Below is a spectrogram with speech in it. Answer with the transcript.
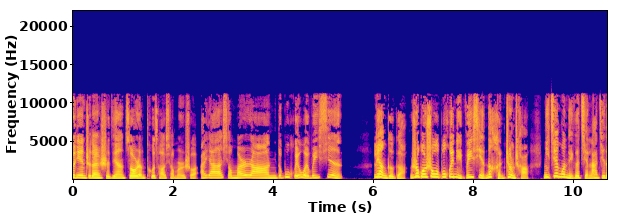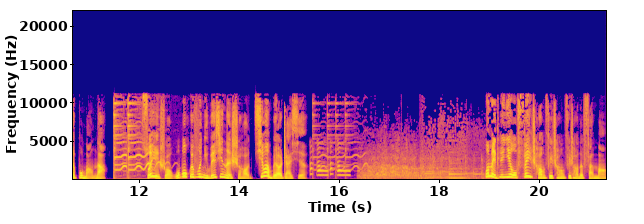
最近这段时间，所有人吐槽小妹儿说：“哎呀，小妹儿啊，你都不回我微信。”亮哥哥，如果说我不回你微信，那很正常。你见过哪个捡垃圾的不忙呢？所以说，我不回复你微信的时候，千万不要扎心。我每天业务非常非常非常的繁忙。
